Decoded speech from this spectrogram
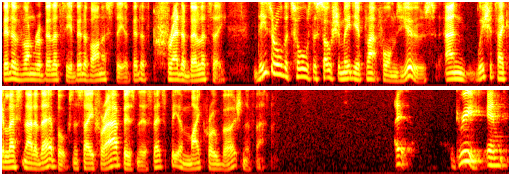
bit of vulnerability a bit of honesty a bit of credibility. These are all the tools the social media platforms use and we should take a lesson out of their books and say for our business let's be a micro version of that. I agree and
